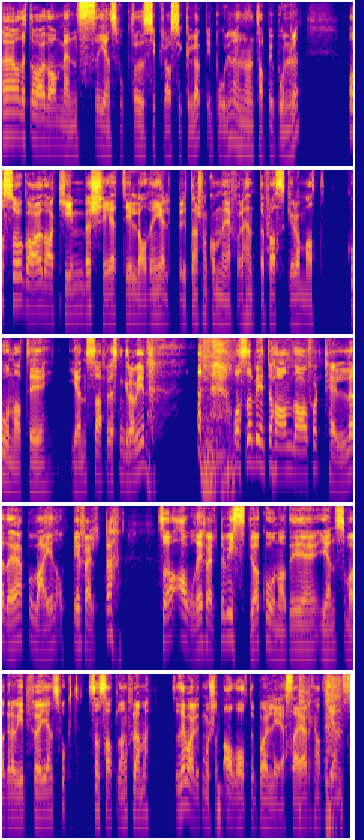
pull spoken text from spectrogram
Eh, og dette var jo da mens Jens Bucht hadde sykla sykkelløp i Polen, en etappe i Polen rundt. Og så ga jo da Kim beskjed til da den hjelperytteren som kom ned for å hente flasker, om at kona til Jens er forresten gravid. og så begynte han da å fortelle det på veien opp i feltet. Så alle i feltet visste jo at kona til Jens var gravid før Jens Vogt, som satt langt framme. Så det var litt morsomt. Alle holdt på å le seg i hjel. Jens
